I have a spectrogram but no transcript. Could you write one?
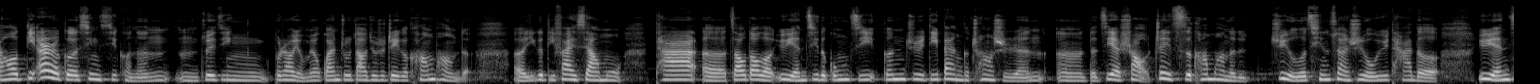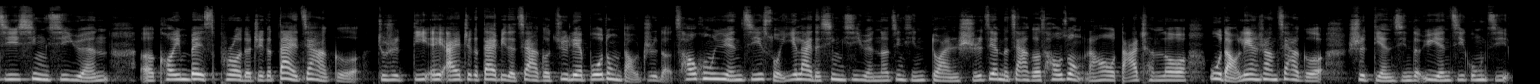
然后第二个信息可能，嗯，最近不知道有没有关注到，就是这个 Compound，呃，一个 DeFi 项目，它呃遭到了预言机的攻击。根据 DeBank 创始人嗯的介绍，这次 Compound 的巨额清算是由于它的预言机信息源，呃，Coinbase Pro 的这个代价格，就是 DAI 这个代币的价格剧烈波动导致的。操控预言机所依赖的信息源呢，进行短时间的价格操纵，然后达成了误导链上价格，是典型的预言机攻击。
